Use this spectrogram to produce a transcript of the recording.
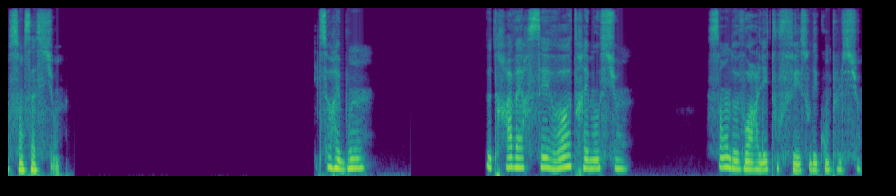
sensation. Il serait bon de traverser votre émotion sans devoir l'étouffer sous des compulsions.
